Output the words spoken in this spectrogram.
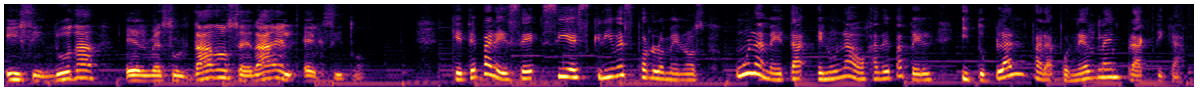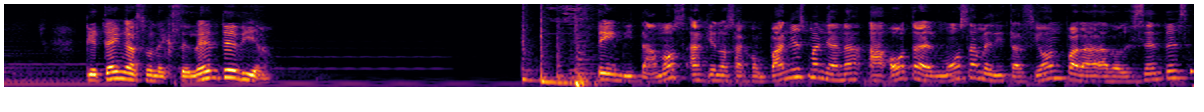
y sin duda el resultado será el éxito. ¿Qué te parece si escribes por lo menos una meta en una hoja de papel y tu plan para ponerla en práctica? Que tengas un excelente día. Te invitamos a que nos acompañes mañana a otra hermosa meditación para adolescentes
